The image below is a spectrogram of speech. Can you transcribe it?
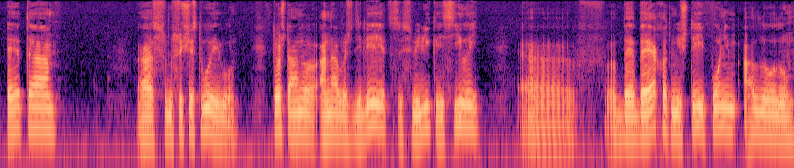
– это существо его, то, что оно, она вожделеет с великой силой, бебехот миштей поним алолу,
